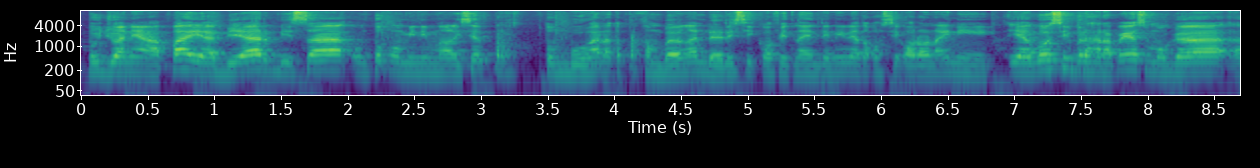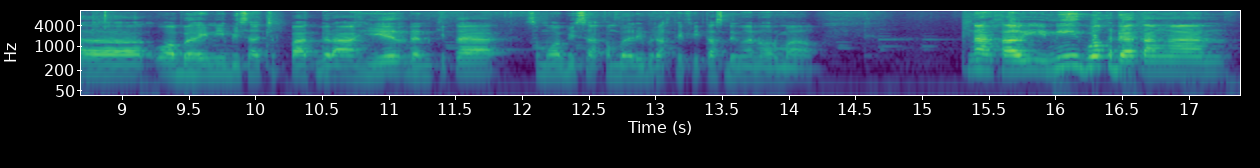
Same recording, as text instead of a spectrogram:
Tujuannya apa ya biar bisa untuk meminimalisir pertumbuhan atau perkembangan dari si COVID-19 ini atau si corona ini. Ya gue sih berharapnya semoga eh, wabah ini bisa cepat berakhir dan kita semua bisa kembali beraktivitas dengan normal. Nah, kali ini gue kedatangan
